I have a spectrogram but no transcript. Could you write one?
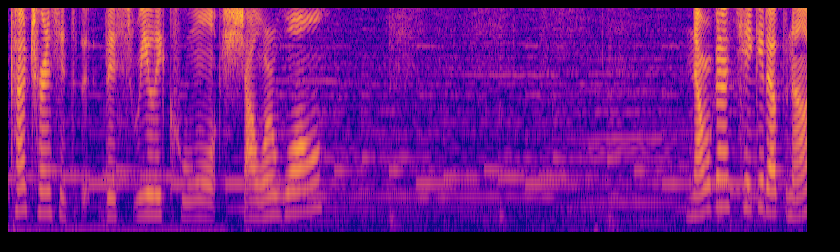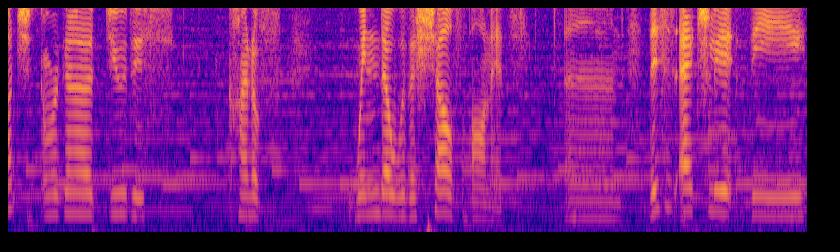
kind of turns into this really cool shower wall. Now we're gonna take it up a notch and we're gonna do this kind of window with a shelf on it. And this is actually the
